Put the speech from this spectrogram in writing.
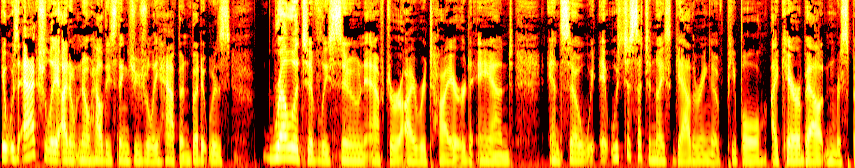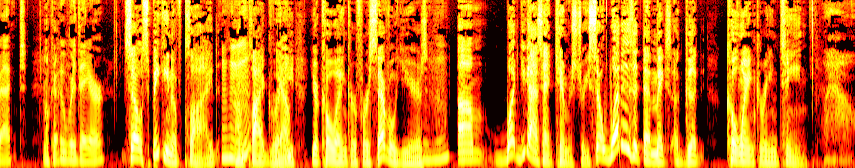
it was actually, I don't know how these things usually happen, but it was relatively soon after I retired and and so we, it was just such a nice gathering of people I care about and respect Okay. who were there. So speaking of Clyde, um, Clyde Gray, Mm-hmm. Your co-anchor for several years, Mm-hmm. um, what you guys had chemistry. So what is it that makes a good co-anchoring team? Wow.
